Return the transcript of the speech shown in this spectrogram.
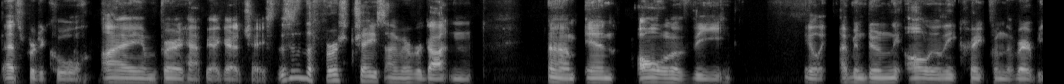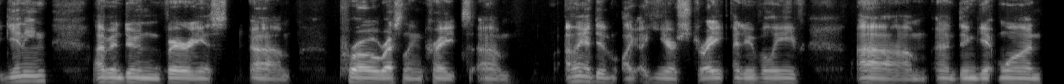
that's pretty cool. I am very happy I got a chase. This is the first chase I've ever gotten um, in all of the elite. I've been doing the all elite crate from the very beginning. I've been doing various um, pro wrestling crates. Um, I think I did like a year straight, I do believe, um, and I didn't get one.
